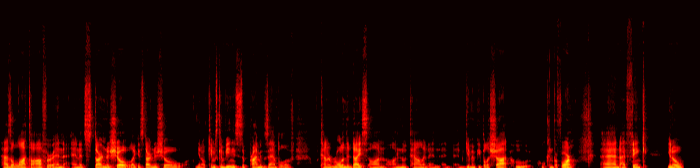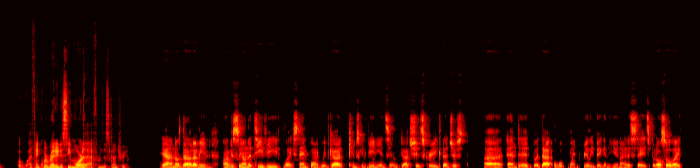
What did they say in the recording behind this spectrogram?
has a lot to offer, and and it's starting to show. Like it's starting to show. You know, Kim's Convenience is a prime example of kind of rolling the dice on on new talent and and, and giving people a shot who who can perform. And I think you know I think we're ready to see more of that from this country. Yeah, no doubt. I mean, obviously on the TV like standpoint, we've got Kim's Convenience and we've got Schitt's Creek that just uh, ended, but that w- went really big in the United States. But also like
